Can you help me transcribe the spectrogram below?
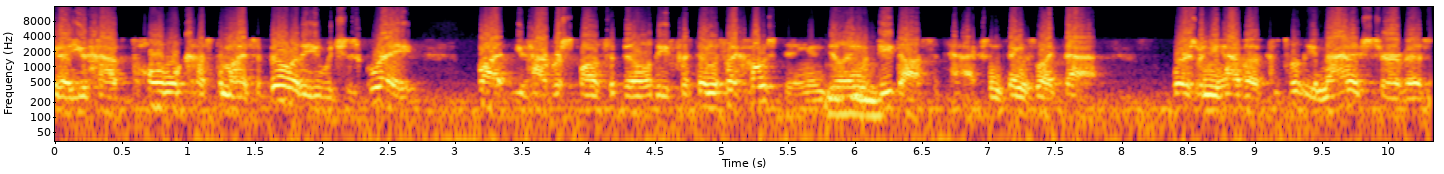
you know you have total customizability, which is great, but you have responsibility for things like hosting and dealing with DDoS attacks and things like that. Whereas when you have a completely managed service,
